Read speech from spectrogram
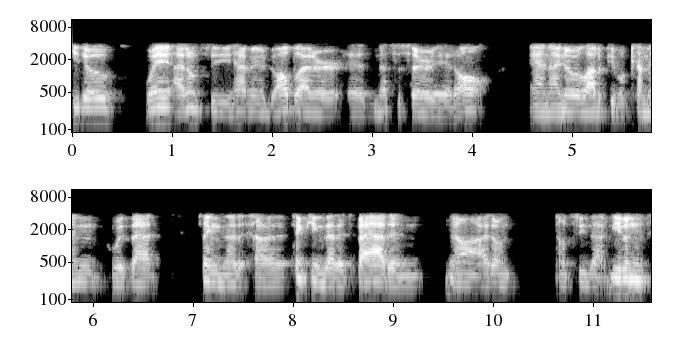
keto way, I don't see having a gallbladder as necessary at all. And I know a lot of people come in with that thing that uh, thinking that it's bad, and no, I don't don't see that. Even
